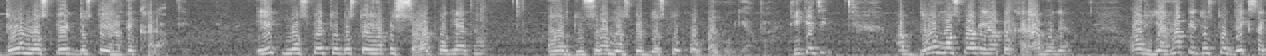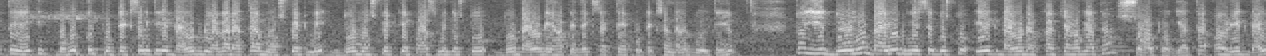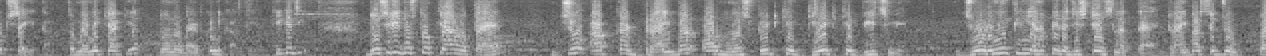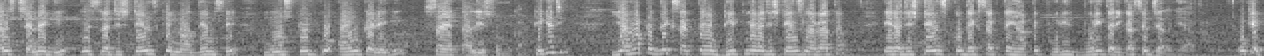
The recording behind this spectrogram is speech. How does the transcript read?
दो मोस्पेट दोस्तों यहाँ पे खराब थे। एक मोस्पेट तो दोस्तों यहाँ पे शॉर्ट हो गया था, और दूसरा मोस्पेट दोस्तों ओपन हो गया था। ठीक है जी? अब दो मोस्पेट यहाँ पे खराब हो गया। और यहाँ पे दोस्तों देख सकते हैं कि बहुत कोई प्रोटेक्शन के लिए डायोड लगा रहता है मोस्पेट में। दो मोस्पेट के पास में दोस्तों, दो डायोड यहाँ पे देख सकते हैं प्रोटेक्शन डायोड बोलते हैं। तो ये दोनों डायोड में से दोस्तों, एक डायोड आपका क्या हो गया था? शॉर्ट हो गया था और एक डायोड सही था। तो मैंने क्या किया? दोनों डायोड को निकाल दिया। ठीक है जी? दूसरी दोस्तों क्या होता है? जो आपका ड्राइवर और मोस्पेट के गेट के बीच में जोड़ने के लिए यहाँ पे रेजिस्टेंस लगता है। ड्राइवर से जो पल्स चलेगी, इस रेजिस्टेंस के माध्यम से मोस्पीड को ऑन करेगी सैतालीस ओम का। ठीक है जी? यहाँ पे देख सकते हैं डीप में रेजिस्टेंस लगा था। ये रेजिस्टेंस को देख सकते हैं यहाँ पे पूरी बुरी तरीका से जल गया था। ओके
